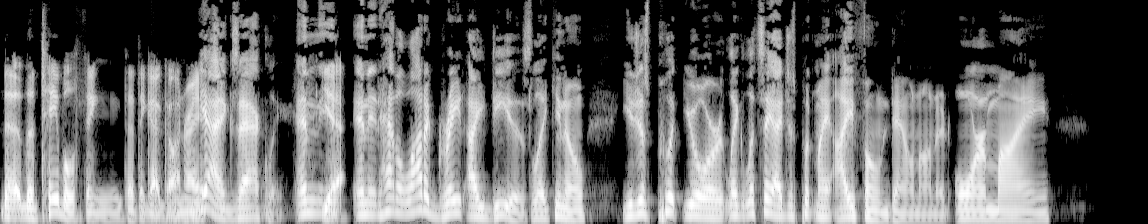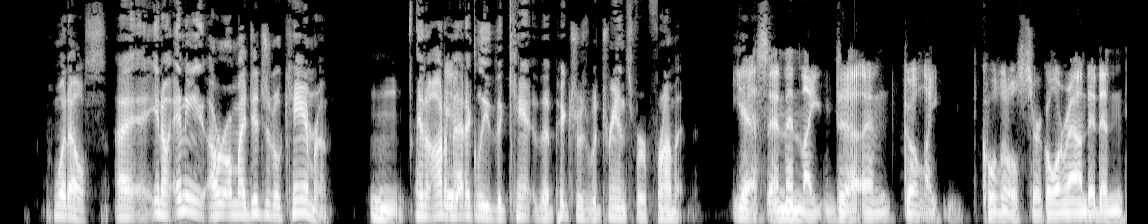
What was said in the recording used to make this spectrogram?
The the table thing that they got going, right? Yeah, exactly. And Yeah. and it had a lot of great ideas. Like, you know, you just put your like let's say I just put my iPhone down on it or my what else? Uh, you know, any or, or my digital camera Mhm. and automatically the can- the pictures would transfer from it. Yes, and then like and go like cool little circle around it, and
